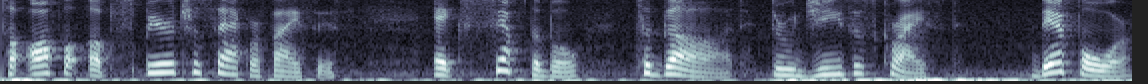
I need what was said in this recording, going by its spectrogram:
to offer up spiritual sacrifices acceptable to God through Jesus Christ. Therefore,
